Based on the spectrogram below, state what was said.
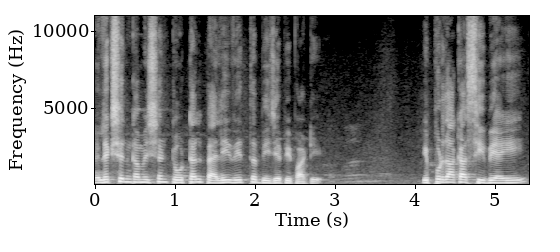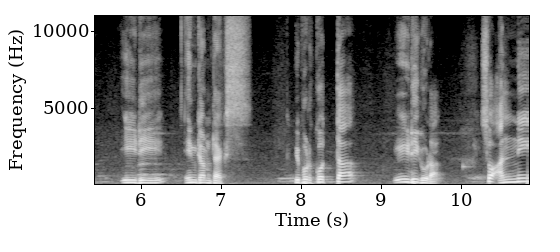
Election commission total pally with BJP party ఇప్పుడు దాకా సిబిఐ ఈడీ ఇన్కమ్ ట్యాక్స్ ఇప్పుడు కొత్త ఈడీ కూడా. సో అన్ని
